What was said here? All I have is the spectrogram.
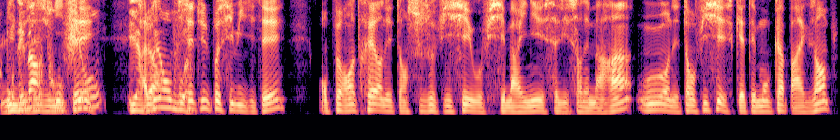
l'une de ces unités. C'est une possibilité. On peut rentrer en étant sous-officier ou officier marinier s'agissant des marins, ou en étant officier, ce qui a été mon cas par exemple,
